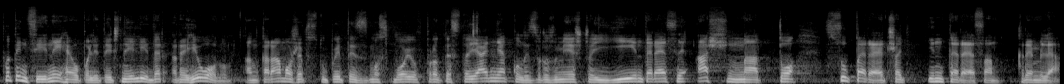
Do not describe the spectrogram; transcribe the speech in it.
потенційний геополітичний лідер регіону. Анкара може вступити з Москвою в протистояння, коли зрозуміє, що її інтереси аж надто суперечать інтересам Кремля.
